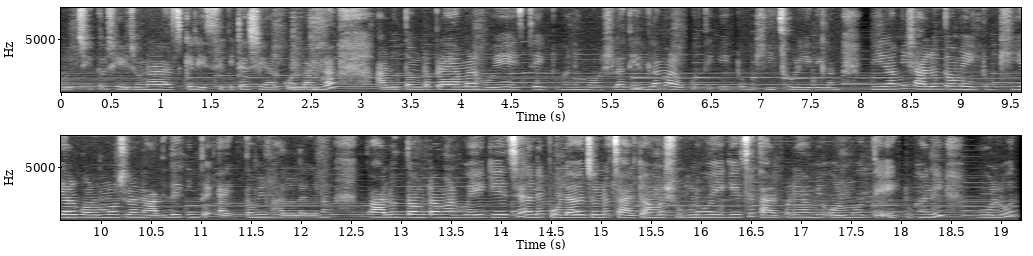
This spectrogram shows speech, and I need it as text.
করেছি, তো সেই জন্য আর আজকে রেসিপিটা শেয়ার করলাম না। আলুর দমটা প্রায় আমার হয়ে এসছে, একটুখানি মশলা দিয়ে দিলাম আর ওপর থেকে একটু ঘি ছড়িয়ে দিলাম। নিরামিষ আলুর দমে একটু ঘি আর গরম মশলা না দিলে কিন্তু একদমই ভালো লাগে না। তো আলুর দমটা আমার হয়ে গিয়েছে। এখানে পোলাওয়ের জন্য চালটা আমার শুকনো হয়ে গিয়েছে, তারপরে আমি ওর মধ্যে একটুখানি হলুদ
